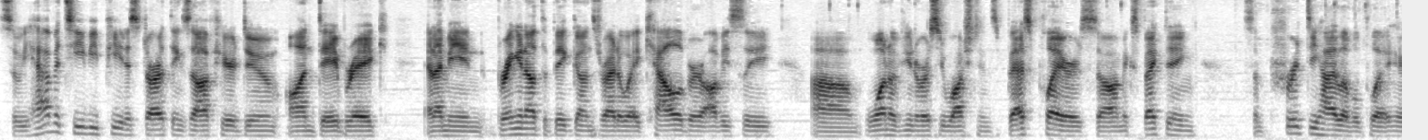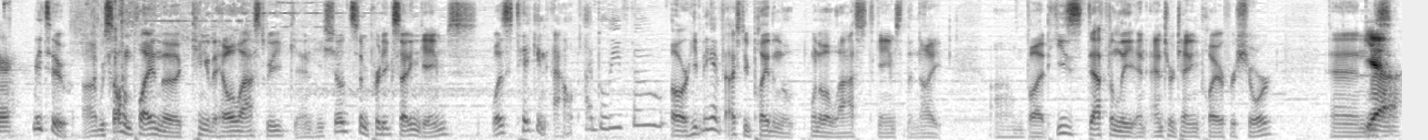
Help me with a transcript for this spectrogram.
So we have a TVP to start things off here, Doom, on Daybreak. And I mean, bringing out the big guns right away. Caliber, obviously, um, one of University of Washington's best players. So I'm expecting some pretty high level play here. Me too. Uh, we saw him play in the King of the Hill last week, and he showed some pretty exciting games. Was taken out, I believe, though, or he may have actually played in the, one of the last games of the night. Um, but he's definitely an entertaining player for sure. And yeah,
